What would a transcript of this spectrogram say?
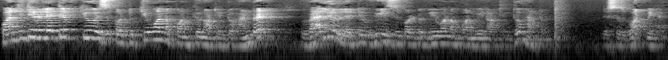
quantity relative. Q is equal to q1 upon q0 into 100 value relative. V is equal to v1 upon v0 into 100 this is what we have,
